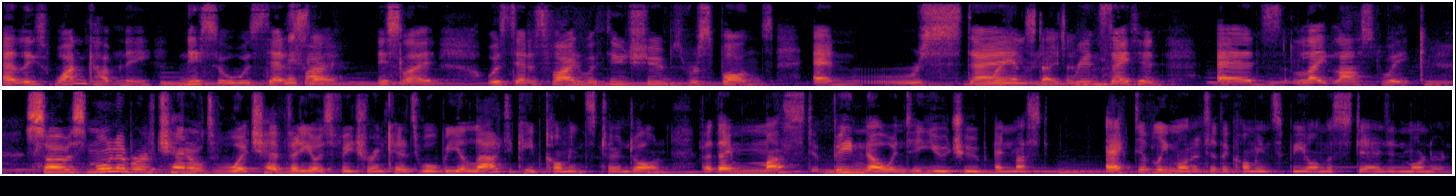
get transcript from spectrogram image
At least one company, Nestle, was satisfied. Nestle was satisfied with YouTube's response and restain- Reinstated. reinstated ads late last week. So, a small number of channels which have videos featuring kids will be allowed to keep comments turned on, but they must be known to YouTube and must actively monitor the comments beyond the standard monitor-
